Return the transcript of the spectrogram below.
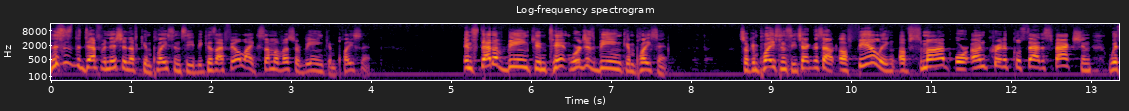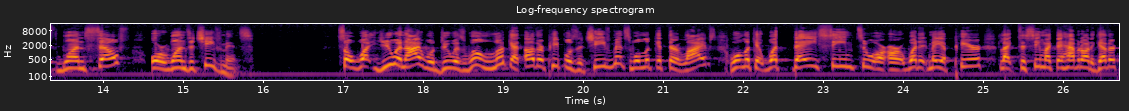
This is the definition of complacency because I feel like some of us are being complacent. Instead of being content, we're just being complacent. So, complacency, check this out a feeling of smug or uncritical satisfaction with oneself or one's achievements. So, what you and I will do is we'll look at other people's achievements, we'll look at their lives, we'll look at what they seem to, or, or what it may appear like to seem like they have it all together,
